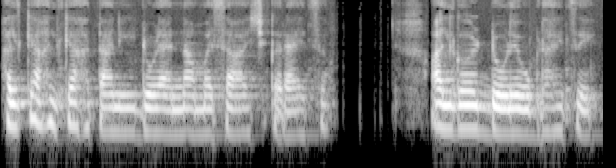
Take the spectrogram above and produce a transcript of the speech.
हलक्या हलक्या हाताने डोळ्यांना मसाज करायचं. अलगट डोळे उघडायचे.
